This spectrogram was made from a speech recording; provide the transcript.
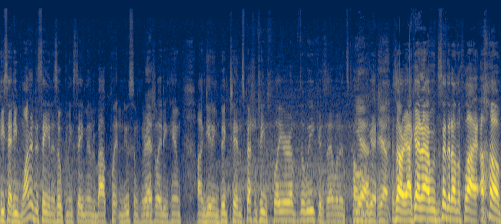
He said he wanted to say in his opening statement about Quinton Newsome, congratulating him on getting Big Ten Special Teams Player of the Week. Is that what it's called? Yeah, Okay. yeah. Sorry, I kind of I said that on the fly. Um,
